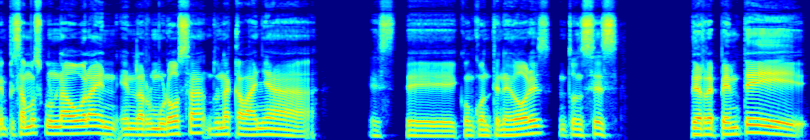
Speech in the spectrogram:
empezamos con una obra en, en La Rumorosa de una cabaña este, con contenedores. Entonces, de repente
